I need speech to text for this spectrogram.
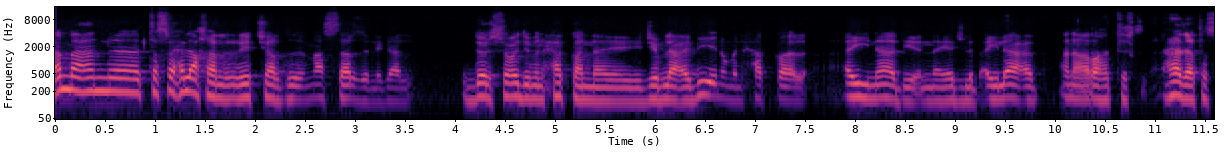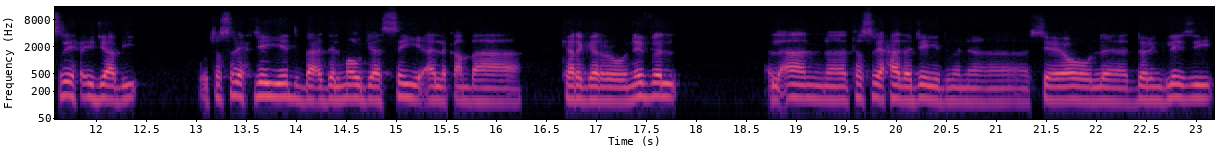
أما عن التصريح الآخر ريتشارد ماسترز اللي قال الدوري السعودي من حقه أنه يجيب لاعبين ومن حق أي نادي أنه يجلب أي لاعب. أنا أراه التس... هذا تصريح إيجابي وتصريح جيد بعد الموجة السيئة اللي قام بها كاراجر ونيفل. الآن تصريح هذا جيد من ال CEO للدوري الإنجليزي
